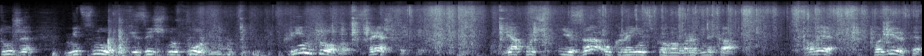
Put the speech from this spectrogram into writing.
дуже міцну фізичну форму. Крім того, все ж таки, я хоч і за українського виробника, але повірте,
